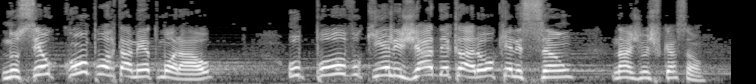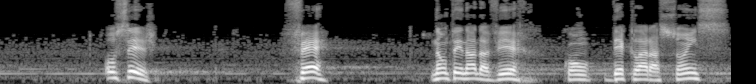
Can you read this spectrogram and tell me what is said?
no seu comportamento moral, o povo que ele já declarou que eles são na justificação. Ou seja, fé não tem nada a ver com declarações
